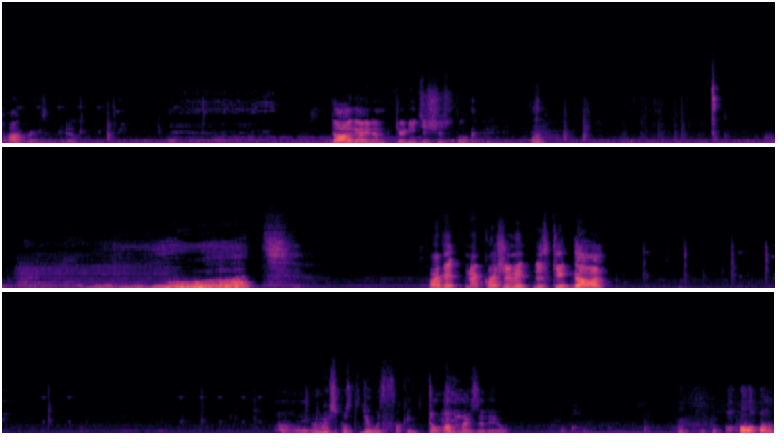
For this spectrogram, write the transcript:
Dog residue. Dog item. Dirty dishes. What? Fuck it. Not question it. Just keep going. What am I supposed to do with fucking dog residue? all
